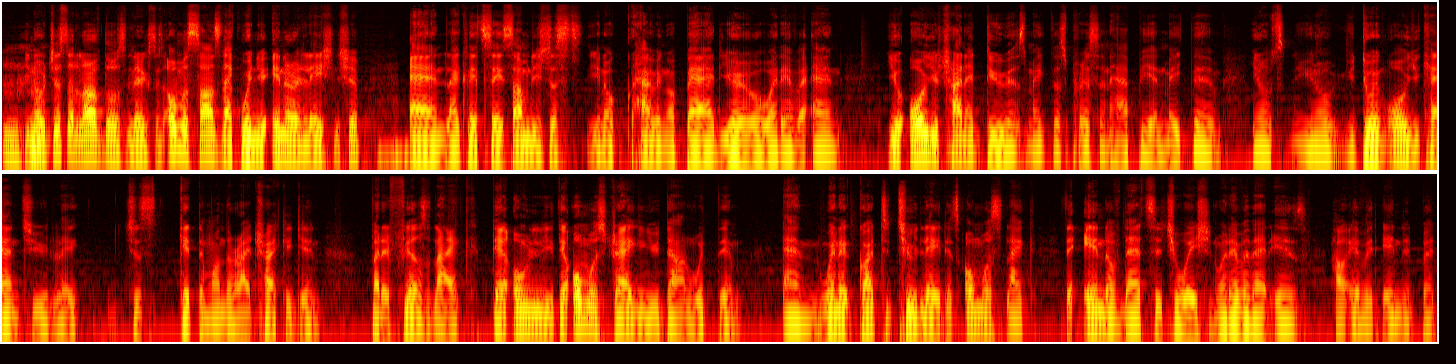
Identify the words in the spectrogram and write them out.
you know Mhm. just a lot of those lyrics it almost sounds like when you're in a relationship and like let's say somebody's just you know having a bad year or whatever and you all you're trying to do is make this person happy and make them you know you know you're doing all you can to like just get them on the right track again but it feels like they're only they're almost dragging you down with them and when it got to too late it's almost like the end of that situation whatever that is however it ended but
